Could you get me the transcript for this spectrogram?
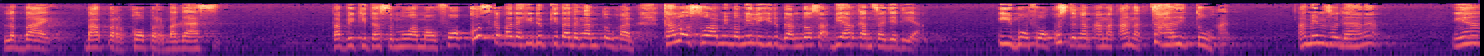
lebay, baper, koper, bagasi. Tapi kita semua mau fokus kepada hidup kita dengan Tuhan. Kalau suami memilih hidup dalam dosa, biarkan saja dia. Ibu fokus dengan anak-anak, cari Tuhan. Amin saudara. Ya,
